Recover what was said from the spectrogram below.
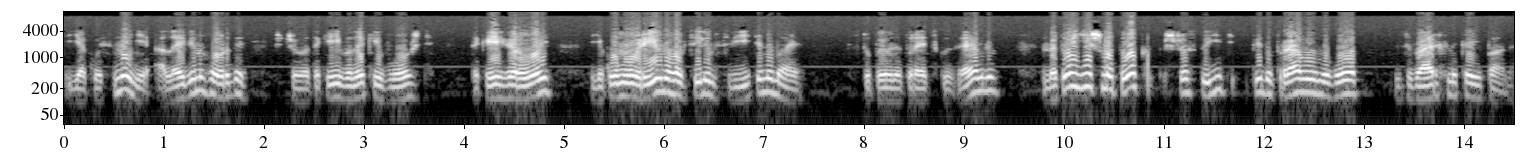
якось нині, але він гордий що такий великий вождь, такий герой, якому рівного в цілім світі немає, ступив на турецьку землю, на той її шматок, що стоїть під управою мого зверхника і пана.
